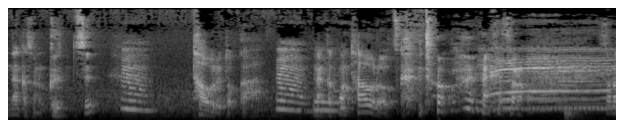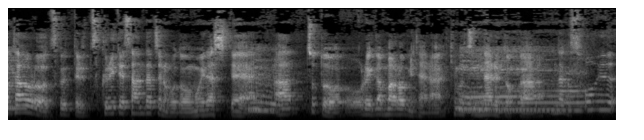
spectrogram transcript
なんかそのグッズタオルとかうん。うん。なんかこのタオルを使うと、なんかそのへーそのタオルを作ってる作り手さんたちのことを思い出して、うん。あちょっと俺頑張ろうみたいな気持ちになるとかなんかそういう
